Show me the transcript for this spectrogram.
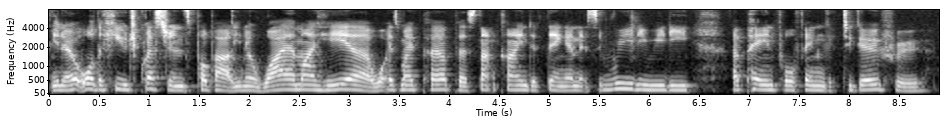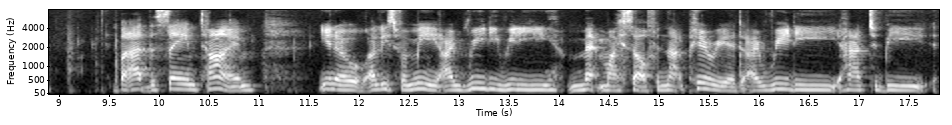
you know, all the huge questions pop out, you know, why am I here? What is my purpose? That kind of thing. And it's really, really a painful thing to go through. But at the same time, you know, at least for me, I really, really met myself in that period. I really had to be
